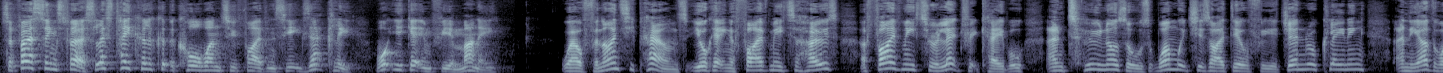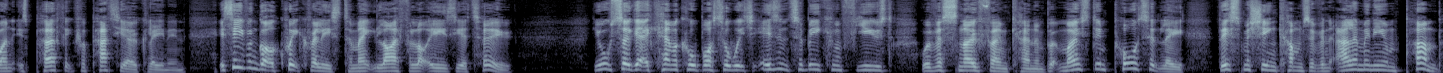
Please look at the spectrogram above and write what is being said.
So first things first, let's take a look at the Core 125 and see exactly what you're getting for your money. Well, for £90, you're getting a 5 metre hose, a 5 metre electric cable, and two nozzles, one which is ideal for your general cleaning, and the other one is perfect for patio cleaning. It's even got a quick release to make life a lot easier too. You also get a chemical bottle which isn't to be confused with a snow foam cannon, but most importantly, this machine comes with an aluminium pump,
